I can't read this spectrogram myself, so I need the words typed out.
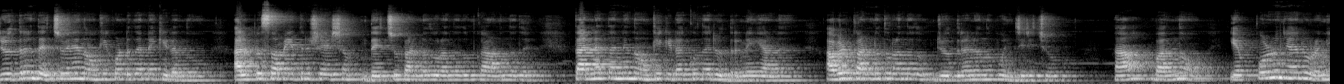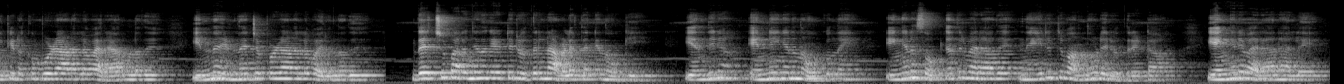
രുദ്രൻ ദച്ചുവിനെ നോക്കിക്കൊണ്ട് തന്നെ കിടന്നു. അല്പസമയത്തിനു ശേഷം ദച്ചു കണ്ണു തുറന്നതും കാണുന്നത് തന്നെ തന്നെ നോക്കി കിടക്കുന്ന രുദ്രനെയാണ്. അവൾ കണ്ണു തുറന്നതും രുദ്രനൊന്ന് പുഞ്ചിരിച്ചു. ആ വന്നോ? എപ്പോഴും ഞാൻ ഉറങ്ങിക്കിടക്കുമ്പോഴാണല്ലോ വരാറുള്ളത്. ഇന്ന് എഴുന്നേറ്റപ്പോഴാണല്ലോ വരുന്നത്. ദച്ചു പറഞ്ഞത് കേട്ട് രുദ്രൻ അവളെ തന്നെ നോക്കി. എന്തിനാ എന്നെ ഇങ്ങനെ നോക്കുന്നേ? ഇങ്ങനെ സ്വപ്നത്തിൽ വരാതെ നേരിട്ട് വന്നൂടെ രുദ്രേട്ടാ? എങ്ങനെ വരാനല്ലേ?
